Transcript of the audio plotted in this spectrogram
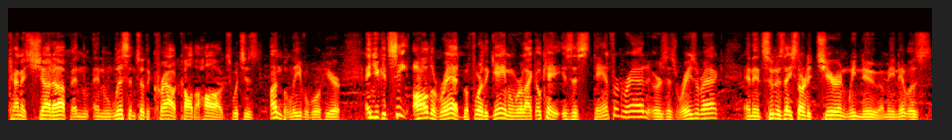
kind of shut up and, and listen to the crowd call the Hogs, which is unbelievable here. And you could see all the red before the game, and we're like, okay, is this Stanford red or is this Razorback? And then as soon as they started cheering, we knew. I mean, it was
